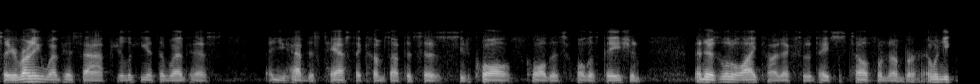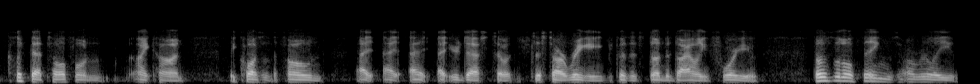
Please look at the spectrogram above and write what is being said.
So you're running a WebHIS app, you're looking at the WebHIS, and you have this task that comes up that says you know, call call this call this patient, and there's a little icon next to the patient's telephone number. And when you click that telephone icon, it causes the phone at, at, at your desk to to start ringing because it's done the dialing for you. Those little things are really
